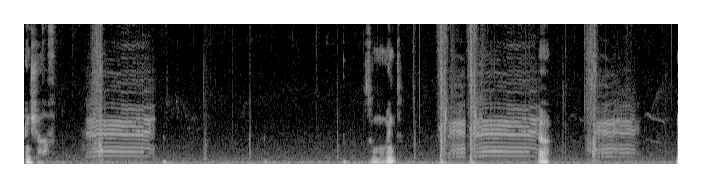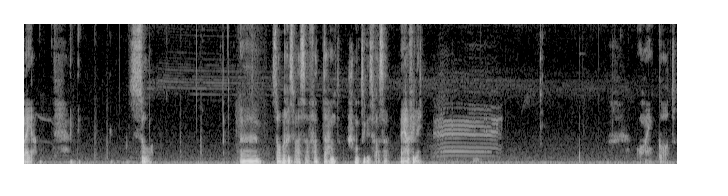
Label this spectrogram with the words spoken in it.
Ein Schaf. So, Moment. Ja. Naja. So. Äh, sauberes Wasser. Verdammt, schmutziges Wasser. Naja, vielleicht. Oh mein Gott.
